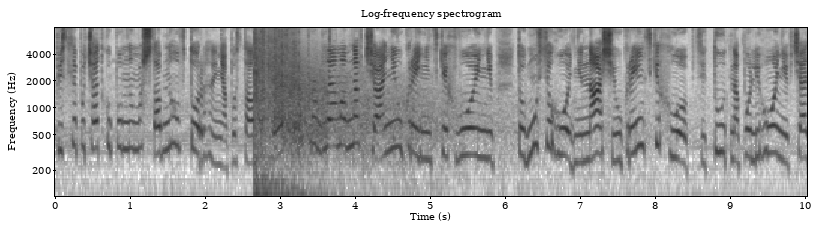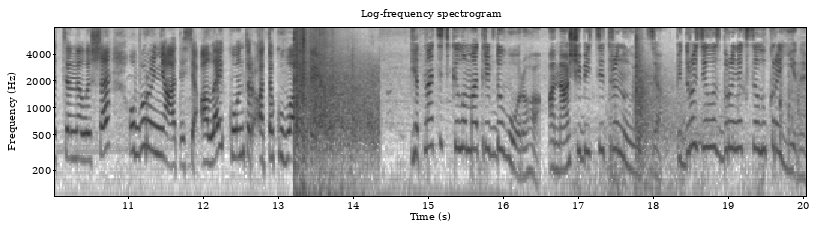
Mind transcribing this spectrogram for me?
після початку повномасштабного вторгнення постала проблема в навчанні українських воїнів. Тому сьогодні наші українські хлопці тут на полігоні вчаться не лише оборонятися, але й контратакувати. 15 кілометрів до ворога, а наші бійці тренуються. Підрозділи Збройних сил України,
